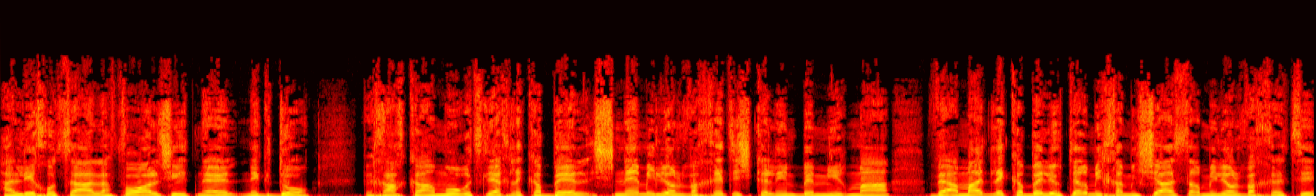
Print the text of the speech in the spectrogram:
הליך הוצאה לפועל שהתנהל נגדו. וכך כאמור הצליח לקבל 2 מיליון וחצי שקלים במרמה, ועמד לקבל יותר מ-15 מיליון וחצי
